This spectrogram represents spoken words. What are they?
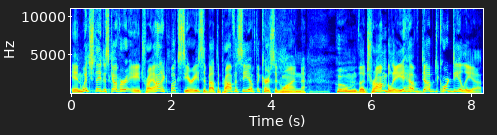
in which they discover a trionic book series about the prophecy of the Cursed One whom the Trombli have dubbed Cordelia.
